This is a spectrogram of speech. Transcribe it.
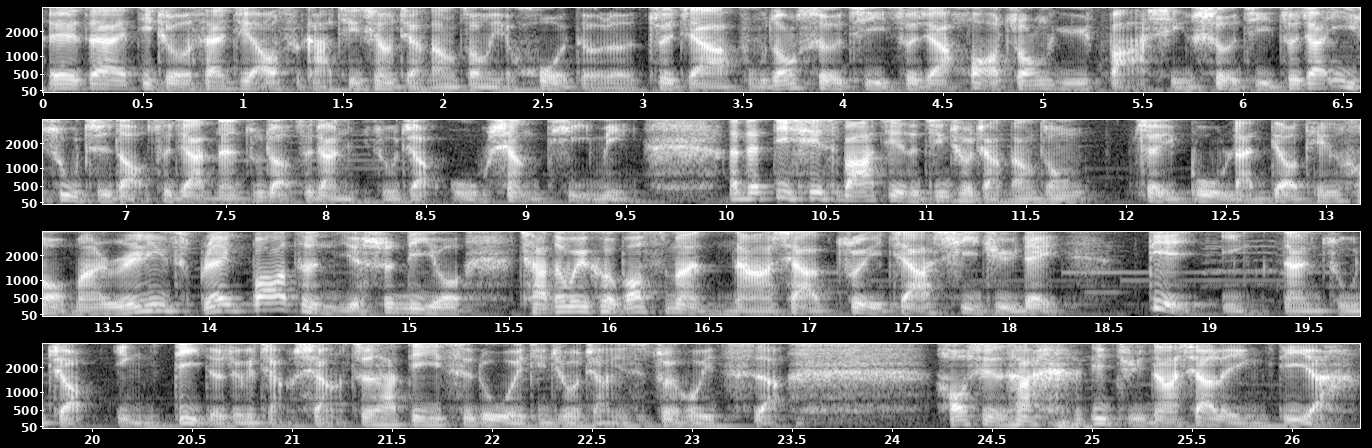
而且在第九十三届奥斯卡金像奖当中也获得了最佳服装设计、最佳化妆与发型设计、最佳艺术指导、最佳男主角、最佳女主角五项提名。那在第七十八届的金球奖当中，这一部《蓝调天后》嘛 r e n e s Black Bottom 也顺利由查德威克·鲍斯曼拿下最佳戏剧类电影男主角影帝的这个奖项，这是他第一次入围金球奖，也是最后一次啊！好险他一举拿下了影帝啊！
